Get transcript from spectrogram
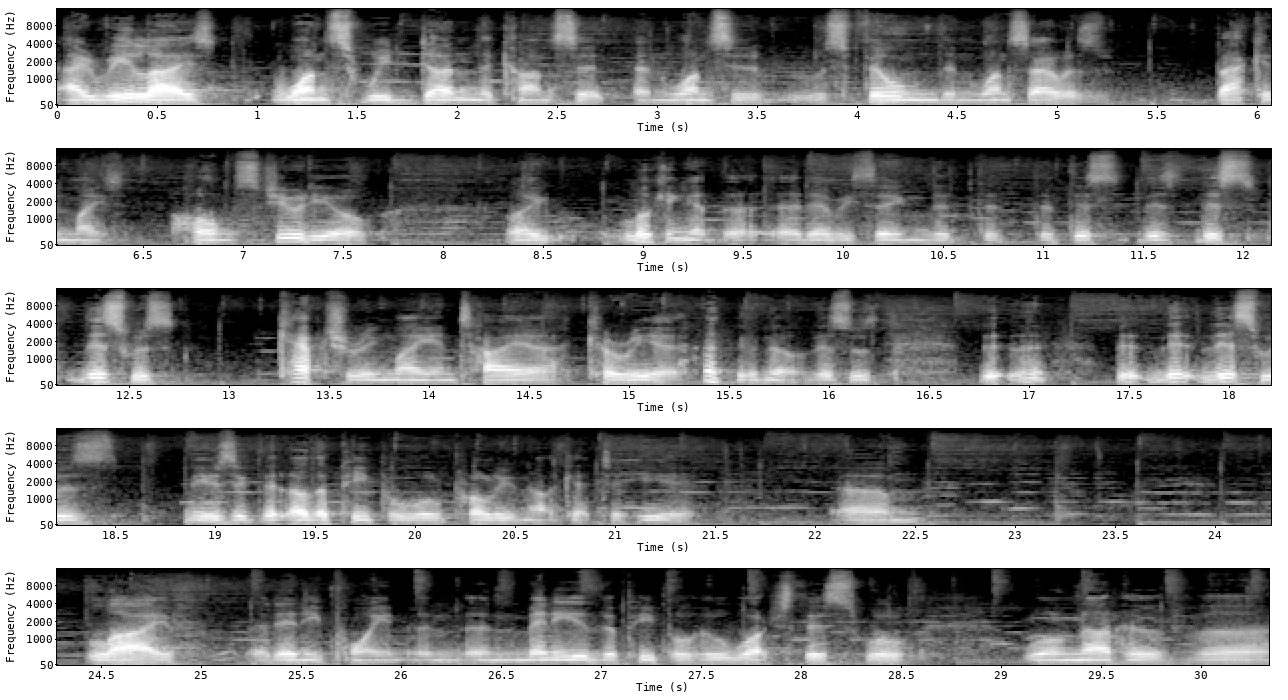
I realized once we'd done the concert and once it was filmed and once I was back in my home studio, like looking at, the, at everything, that, that, that this, this, this, this was capturing my entire career. you know, this was, th- th- th- this was music that other people will probably not get to hear um, live at any point, and, and many of the people who watch this will will not have uh,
